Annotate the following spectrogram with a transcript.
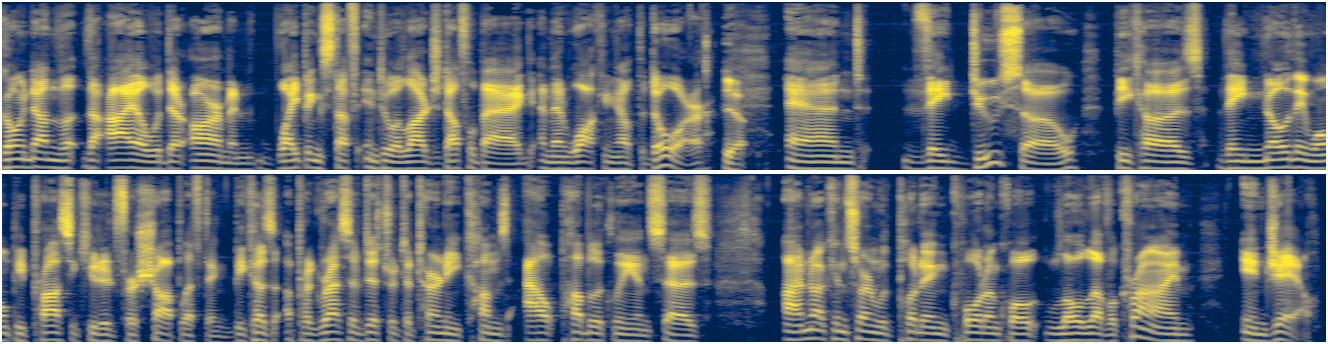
going down the, the aisle with their arm and wiping stuff into a large duffel bag and then walking out the door. Yeah. and they do so because they know they won't be prosecuted for shoplifting because a progressive district attorney comes out publicly and says, I'm not concerned with putting quote unquote low level crime in jail.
